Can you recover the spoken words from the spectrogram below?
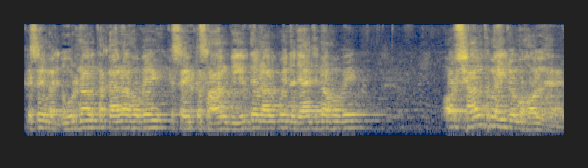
ਕਿਸੇ ਮਜ਼ਦੂਰ ਨਾਲ ਧੱਕਾ ਨਾ ਹੋਵੇ, ਕਿਸੇ ਕਿਸਾਨ ਵੀਰ ਦੇ ਨਾਲ ਕੋਈ ਨਜਾਇਜ਼ ਨਾ ਹੋਵੇ। ਔਰ ਸ਼ਾਂਤਮਈ ਜੋ ਮਾਹੌਲ ਹੈ,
